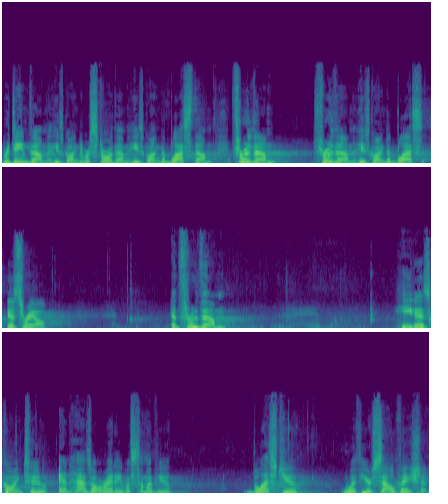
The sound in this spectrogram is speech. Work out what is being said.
redeem them, He's going to restore them, He's going to bless them. Through them, through them, He's going to bless Israel. And through them, He is going to, and has already, with some of you, blessed you with your salvation.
